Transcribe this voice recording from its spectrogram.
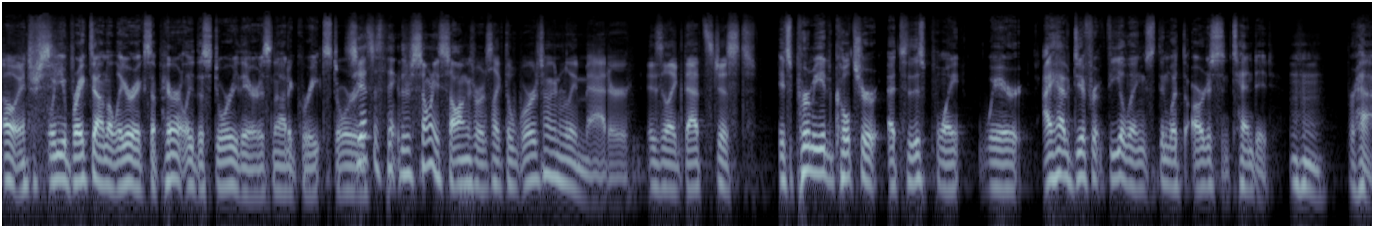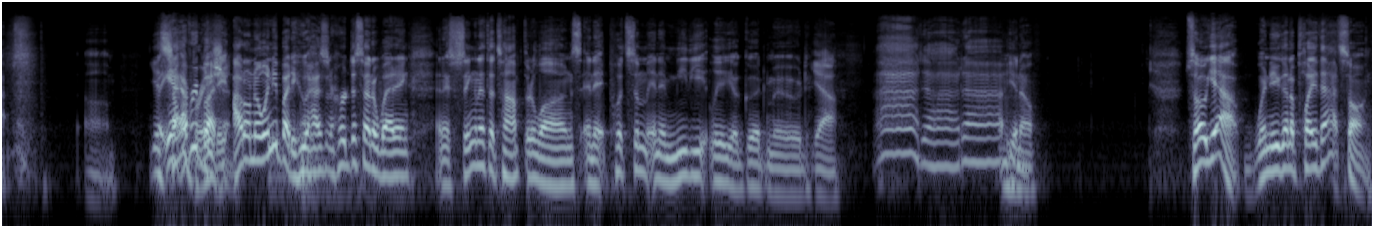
oh, interesting. when you break down the lyrics. Apparently, the story there is not a great story. See, that's the thing. There's so many songs where it's like the words don't even really matter. Is like that's just it's permeated culture at, to this point where I have different feelings than what the artist intended, perhaps. Um, yeah, yeah, everybody. I don't know anybody who hasn't heard this at a wedding and is singing at the top of their lungs, and it puts them in immediately a good mood. Yeah. Ah, da, da, Mm-hmm. You know. So yeah, when are you gonna play that song?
